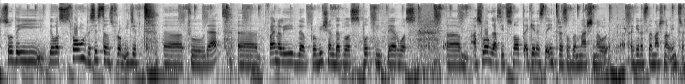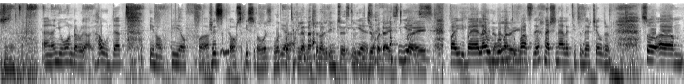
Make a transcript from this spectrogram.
so the, there was strong resistance from Egypt uh, to that. Uh, finally, the provision that was put there was um, as long as it's not against the interest of the national, against the national interest. Yeah. And then you wonder uh, how would that, you know, be of uh, risk or issue. So what, what yeah. particular national interest would yes. be jeopardized yes. by, by, by allowing you know, women allowing to pass their nationality to their children? So, um,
